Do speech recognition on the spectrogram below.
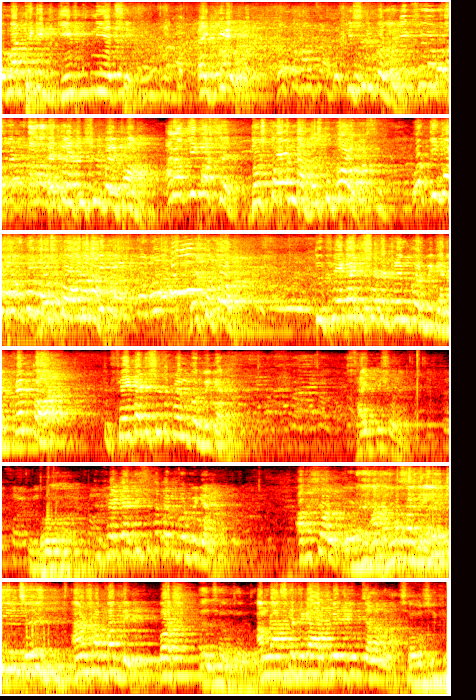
তোমার থেকে গিফট নিয়েছে। এই কি রে? কি শুরু করলি? করছে? এই তোরা কি শুরু করলি? থাম। আর কি করছেন দোষ তো ওর না দোস্ত তো তোর। ও কি করছে? ও কি দোষ করছে? তো ওর না। কি করছে? তো তোর। তুই ফেক আইডির সাথে প্রেম করবি কেন? প্রেম কর। তুই ফেক আইডির সাথে প্রেম করবি কেন? সাইড পিছনে তুই ফেক আইডির সাথে প্রেম করবি কেন? আচ্ছা আমরা সব বাদ দিই। সব বস। আচ্ছা আচ্ছা আমরা আজকে থেকে আর ফেসবুক চালাবো না। সমস্যা কি?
